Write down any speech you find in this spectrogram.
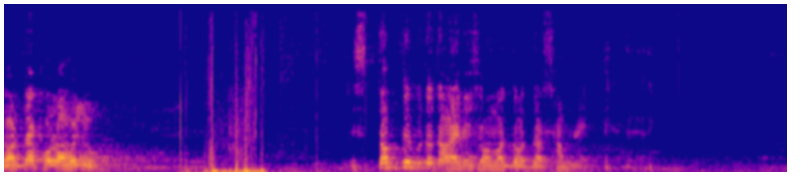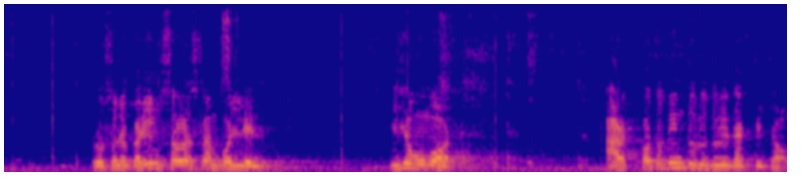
দরজা খোলা হইল। স্তব্ধের মতো দাঁড়ায় রয়েছে ওমর দরজার সামনে। রসুল করিম সাল্লাহাম বললেন, ইহে উমর, আর কতদিন দূরে দূরে থাকতে চাও?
